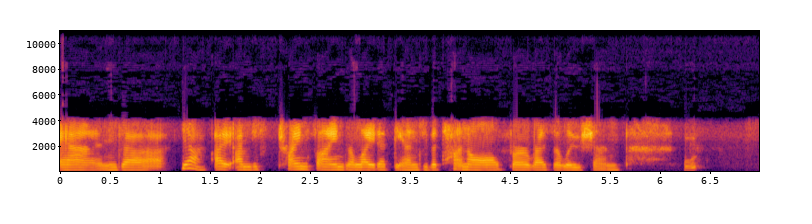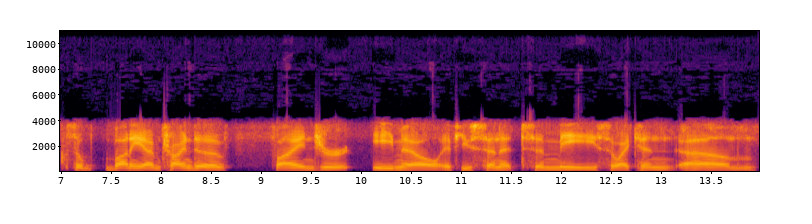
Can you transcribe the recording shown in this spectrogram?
and uh, yeah I, I'm just trying to find a light at the end of the tunnel for a resolution so Bonnie I'm trying to find your email if you send it to me so I can um,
